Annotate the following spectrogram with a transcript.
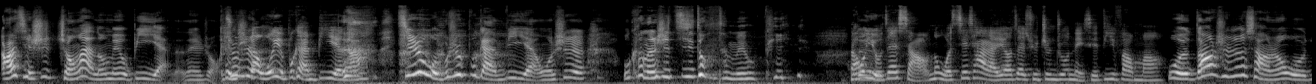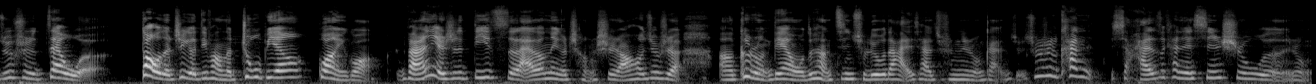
而且是整晚都没有闭眼的那种，就是我也不敢闭眼啊。其实我不是不敢闭眼，我是我可能是激动的没有闭。然后有在想，那我接下来要再去郑州哪些地方吗？我当时就想着，我就是在我到的这个地方的周边逛一逛。反正也是第一次来到那个城市，然后就是，呃，各种店我都想进去溜达一下，就是那种感觉，就是看小孩子看见新事物的那种。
